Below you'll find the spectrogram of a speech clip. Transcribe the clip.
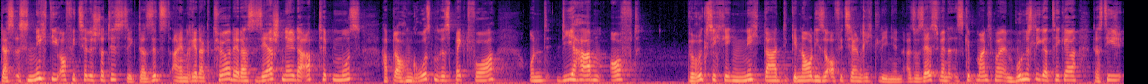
das ist nicht die offizielle Statistik. Da sitzt ein Redakteur, der das sehr schnell da abtippen muss. Habt da auch einen großen Respekt vor. Und die haben oft berücksichtigen nicht da genau diese offiziellen Richtlinien. Also selbst wenn es gibt manchmal im Bundesliga-Ticker, dass die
